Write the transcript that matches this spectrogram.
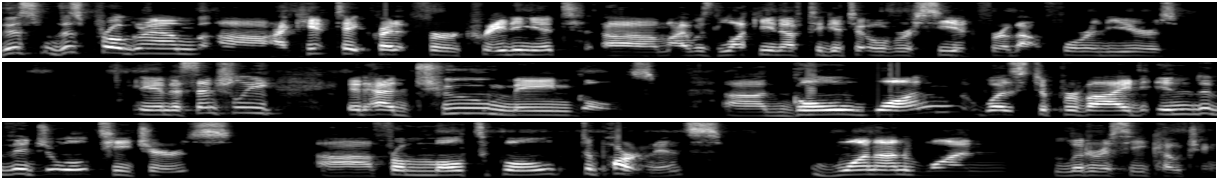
this this program, uh, I can't take credit for creating it. Um, I was lucky enough to get to oversee it for about four years, and essentially, it had two main goals. Uh, goal one was to provide individual teachers uh, from multiple departments one-on-one literacy coaching.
